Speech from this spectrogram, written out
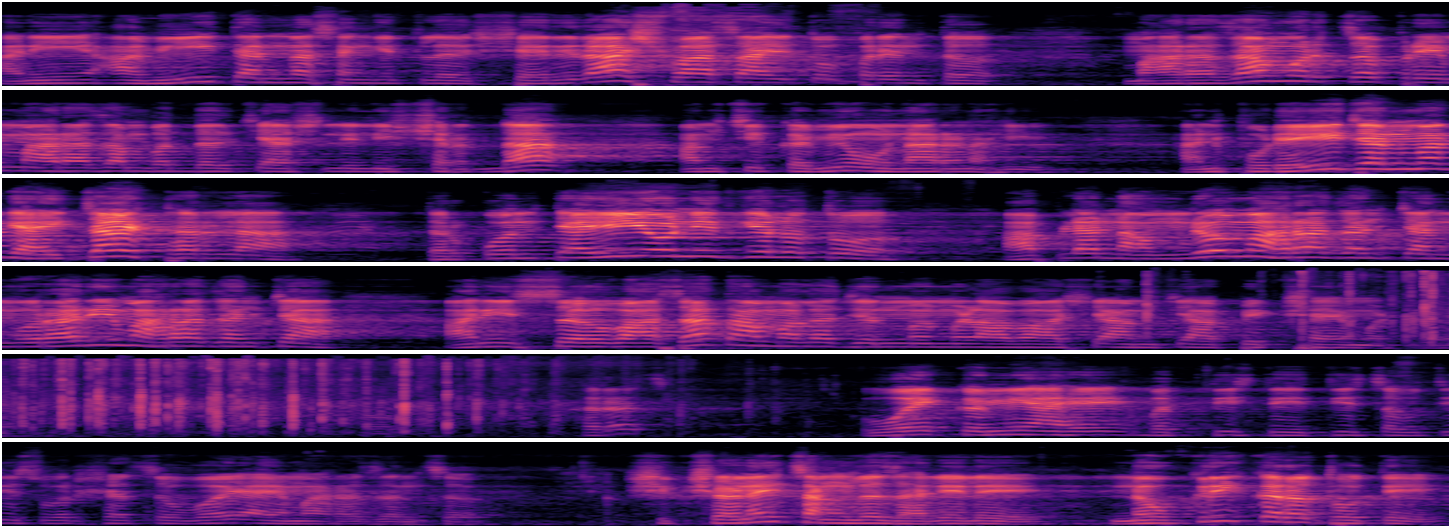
आणि आम्ही त्यांना सांगितलं शरीराश्वास आहे तोपर्यंत. महाराजांवरचं प्रेम महाराजांबद्दलची असलेली श्रद्धा आमची कमी होणार नाही. आणि पुढेही जन्म घ्यायचाच ठरला तर कोणत्याही योनीत गेलो तो आपल्या नामदेव महाराजांच्या मुरारी महाराजांच्या आणि सहवासात आम्हाला जन्म मिळावा अशी आमची अपेक्षा आहे म्हटलं. खरंच वय कमी आहे बत्तीस तेहतीस चौतीस वर्षाचं वय आहे महाराजांचं. शिक्षणही चांगलं झालेलं आहे नोकरी करत होते.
